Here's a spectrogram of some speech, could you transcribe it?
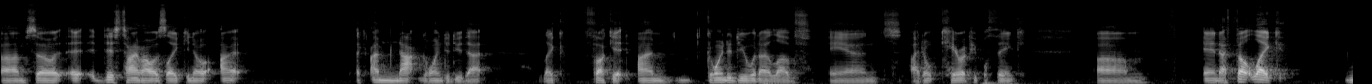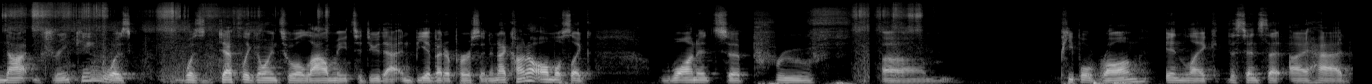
Um, so at, at this time, I was like, you know, I like I'm not going to do that. Like fuck it, I'm going to do what I love, and I don't care what people think. Um, and I felt like not drinking was was definitely going to allow me to do that and be a better person. And I kind of almost like wanted to prove um, people wrong in like the sense that I had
